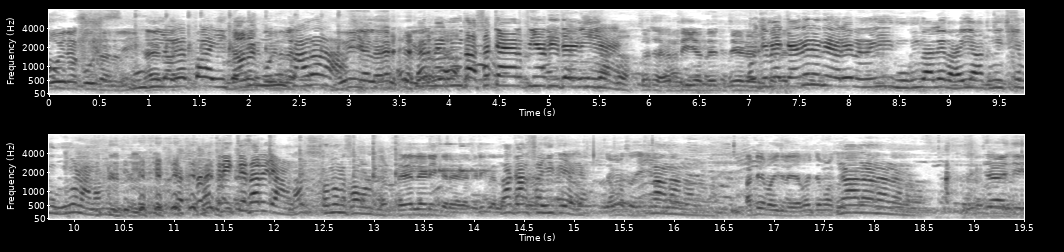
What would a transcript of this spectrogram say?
ਕੋਈ ਨਾ ਕੋਈ ਗੱਲ ਨਹੀਂ। ਮੂਵੀ ਵਾਲੇ ਭਾਈ ਨਾ, ਕਹਿੰਦੇ ਕੋਈ ਤੂੰ ਨਾ। ਕਰ। ਫਿਰ ਮੈਨੂੰ ਦੱਸ ਕੈ ਰੁਪਈਆਂ ਦੀ ਦੇਣੀ ਹੈ ਉਹ ਜਿਵੇਂ ਕਹਿੰਦੇ ਨੇ ਨਿਆਰੇ ਭਾਈ ਮੂਵੀ ਵਾਲੇ ਭਾਈ ਆਂਖ ਮੀਚ ਕੇ ਮੂਵੀ ਬਣਾਣਾ ਮੈਂ ਤਰੀਕੇ ਸਾਰੇ ਜਾਣਦਾ ਤੁਹਾਨੂੰ ਨਸਾਉਣ ਦੇ ਦੇ ਲੈਣੀ ਕਰੇਗਾ ਕਿਹੜੀ ਗੱਲ ਨਾ ਗੱਲ ਸਹੀ ਤੇ ਆ ਜਾ। ਜਮਾ ਸਹੀ ਨਾ ਨਾ ਨਾ ਨਾ ਅੱਡੇ ਬਾਈ ਚਲੇ ਜਾਵਾ ਜਮਾ ਨਾ ਨਾ ਨਾ ਨਾ ਨਾ। ਜੈ ਜੀ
